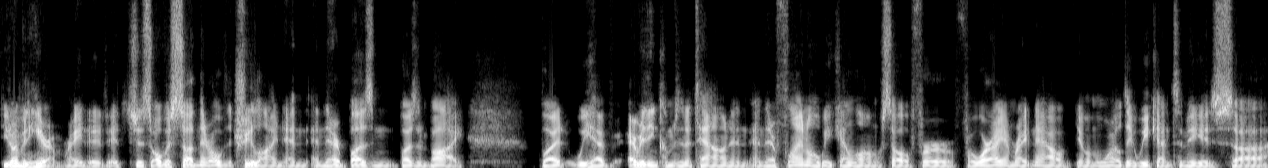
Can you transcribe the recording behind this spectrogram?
you don't even hear them, right? It, it's just all of a sudden they're over the tree line, and and they're buzzing buzzing by. But we have everything comes into town, and and they're flying all weekend long. So for for where I am right now, you know, Memorial Day weekend to me is. Uh,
